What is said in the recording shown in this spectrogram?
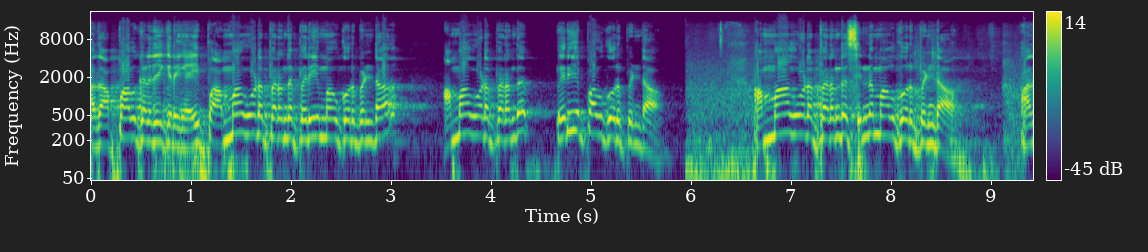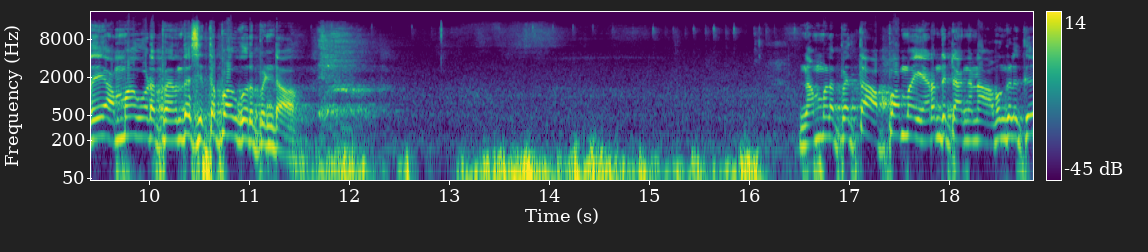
அது அப்பாவுக்கு எழுதிக்கிறீங்க. இப்போ அம்மா கூட பிறந்த பெரியம்மாவுக்கு ஒரு பிண்டம் அம்மா கூட பிறந்த பெரியப்பாவுக்கு ஒரு பிண்டம் அம்மா கூட பிறந்த சின்னம்மாவுக்கு ஒரு பிண்டம் அதே அம்மா கூட பிறந்த சித்தப்பாவுக்கு ஒரு பிண்டம் நம்மளை பெற்ற அப்பா அம்மா இறந்துட்டாங்கன்னா அவங்களுக்கு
